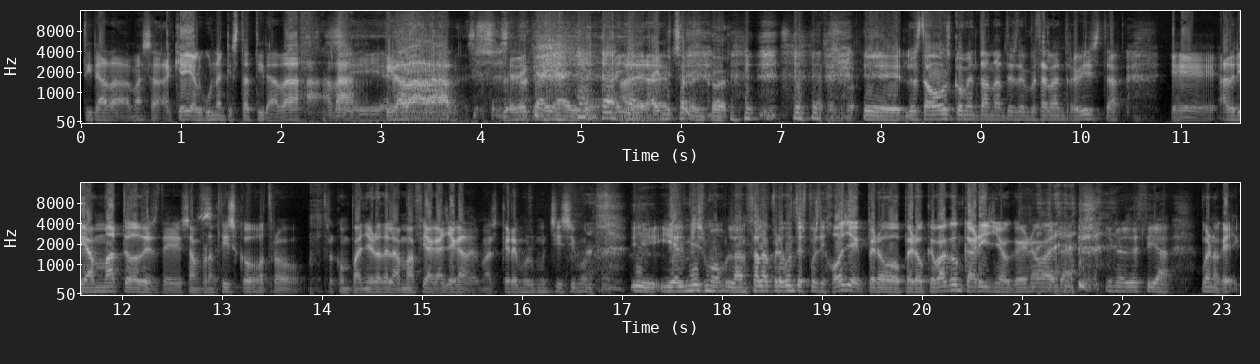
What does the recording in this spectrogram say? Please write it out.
tirada más aquí hay alguna que está tirada a dar tirada a dar se, ve que hay, hay, mucho rencor, eh, lo estábamos comentando antes de empezar la entrevista eh, Adrián Mato desde San Francisco otro, otro compañero de la mafia gallega además queremos muchísimo. Y, él mismo lanzó la pregunta y después dijo oye pero pero que va con cariño que no vaya y nos decía bueno que,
